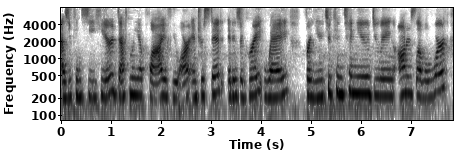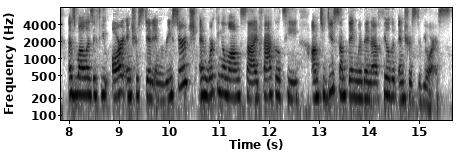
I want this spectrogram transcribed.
as you can see here, definitely apply if you are interested. It is a great way for you to continue doing honors level work, as well as if you are interested in research and working alongside faculty um, to do something within a field of interest of yours.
